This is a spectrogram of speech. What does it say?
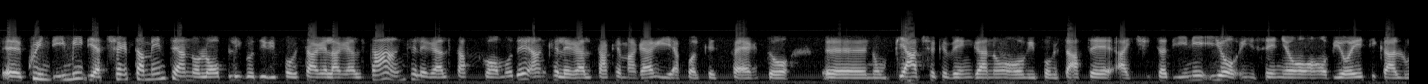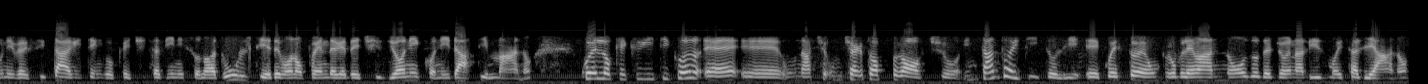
Eh, quindi i media certamente hanno l'obbligo di riportare la realtà, anche le realtà scomode, anche le realtà che magari a qualche esperto eh, non piace che vengano riportate ai cittadini. Io insegno bioetica all'università, ritengo che i cittadini sono adulti e devono prendere decisioni con i dati in mano. Quello che critico è eh, una, un certo approccio. Intanto ai titoli e questo è un problema annoso del giornalismo italiano,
